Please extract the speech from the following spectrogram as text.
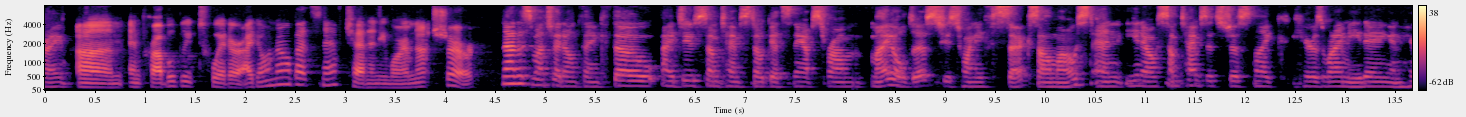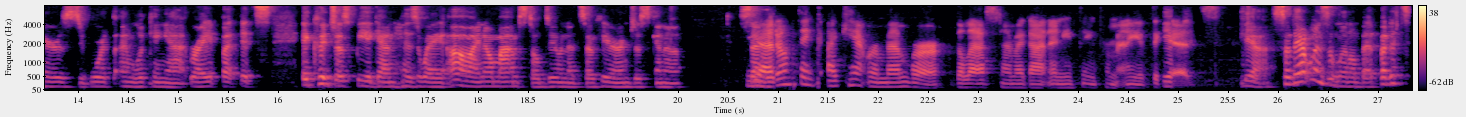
right. Um, and probably Twitter. I don't know about Snapchat anymore. I'm not sure. Not as much, I don't think, though I do sometimes still get snaps from my oldest, who's 26 almost. And, you know, sometimes it's just like, here's what I'm eating and here's what I'm looking at, right? But it's, it could just be, again, his way. Oh, I know mom's still doing it. So here, I'm just going to yeah, I don't think I can't remember the last time I got anything from any of the Yeah. kids. Yeah. So that one's a little bit, but it's,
